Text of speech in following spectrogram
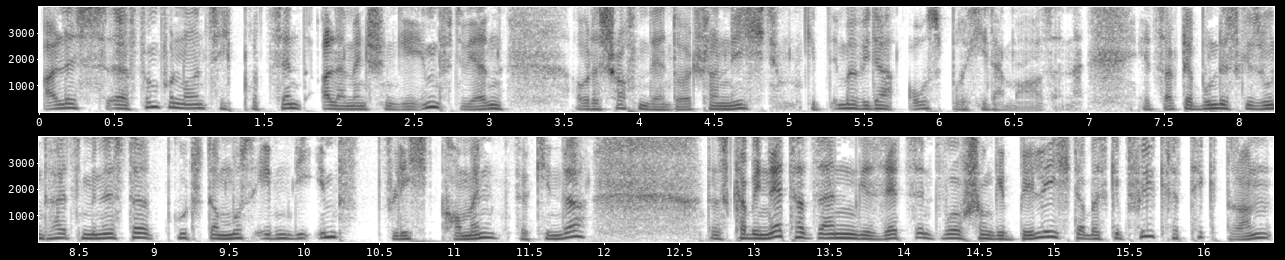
alles 95 äh, Prozent aller Menschen geimpft werden. Aber das schaffen wir in Deutschland nicht. Es gibt immer wieder Ausbrüche der Masern. Jetzt sagt der Bundesgesundheitsminister, gut, da muss eben die Impfpflicht kommen für Kinder. Das Kabinett hat seinen Gesetzentwurf schon gebilligt, aber es gibt viel Kritik dran.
